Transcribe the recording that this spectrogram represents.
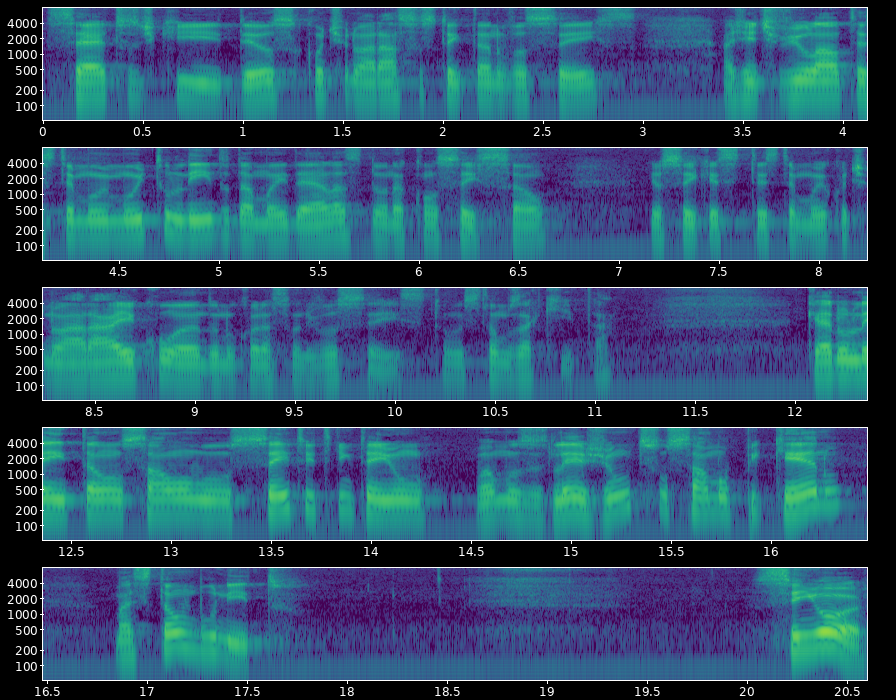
certos de que Deus continuará sustentando vocês. A gente viu lá um testemunho muito lindo da mãe delas, Dona Conceição. Eu sei que esse testemunho continuará ecoando no coração de vocês. Então estamos aqui, tá? Quero ler então o Salmo 131. Vamos ler juntos um salmo pequeno, mas tão bonito. Senhor,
